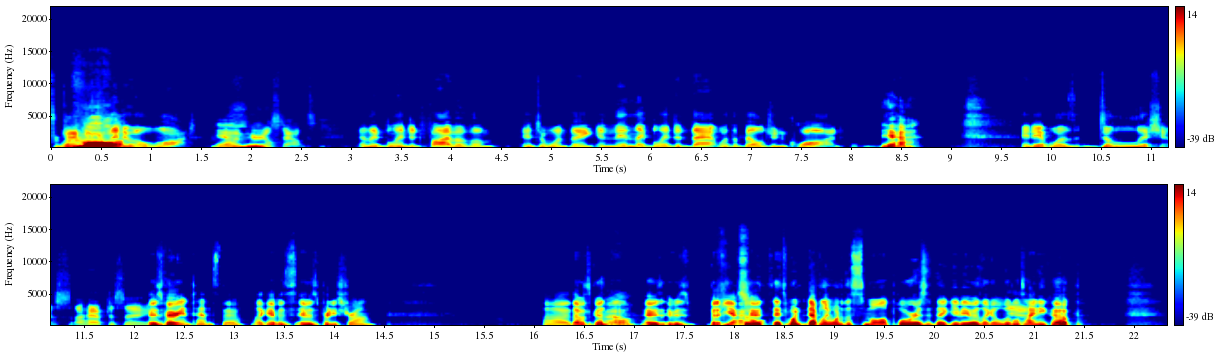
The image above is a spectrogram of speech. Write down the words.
From Jackie Cool. They do a lot Yeah. of Imperial stouts, and they blended five of them into one thing, and then they blended that with a Belgian quad, Yeah. and it was delicious. I have to say. It was very intense though. Like it was it was pretty strong. Uh, that was good Wow. though. It was it was, but yeah, So- it's, it's one definitely one of the small pours that they give you is like a little Yeah. tiny cup.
